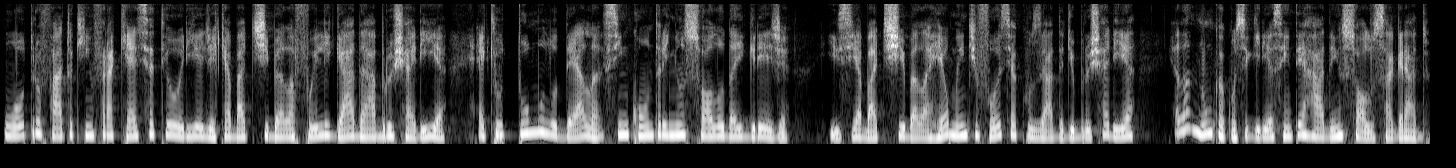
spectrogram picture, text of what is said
um outro fato que enfraquece a teoria de que a Batiba ela foi ligada à bruxaria é que o túmulo dela se encontra em um solo da igreja. E se a Batiba ela realmente fosse acusada de bruxaria, ela nunca conseguiria ser enterrada em solo sagrado.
